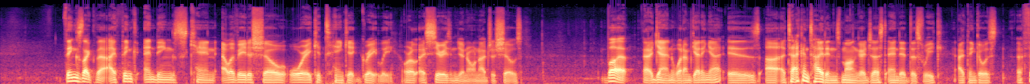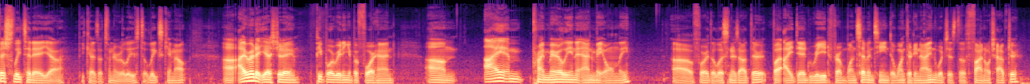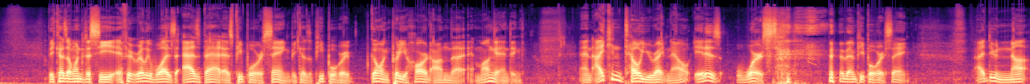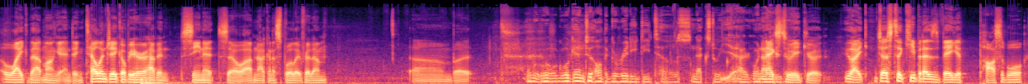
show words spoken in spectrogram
things like that. I think endings can elevate a show, or it could tank it greatly, or a series in general, not just shows. But again, what I'm getting at is uh, Attack on Titan's manga just ended this week. I think it was officially today, yeah, because that's when it released. The leaks came out. Uh, I read it yesterday. People were reading it beforehand. Um, I am primarily an anime only uh, for the listeners out there, but I did read from 117 to 139, which is the final chapter, because I wanted to see if it really was as bad as people were saying, because people were going pretty hard on the manga ending. And I can tell you right now, it is worse than people were saying. I do not like that manga ending. Tell and Jake over here haven't seen it, so I'm not gonna spoil it for them. Um, but We'll, we'll get into all the gritty details next week. yeah, next week, uh, like just to keep it as vague as possible,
